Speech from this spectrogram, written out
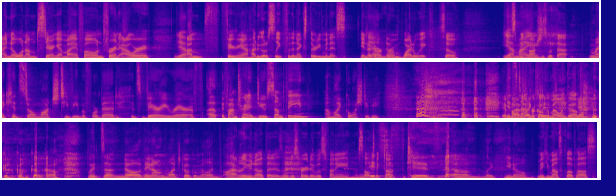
I know when I'm staring at my phone for an hour, Yeah. I'm figuring out how to go to sleep for the next 30 minutes in a dark no. room, wide awake. So Yeah, just my be cautious with that. my kids don't watch TV before bed. It's very rare. If uh, if I'm trying to do something, I'm like, go watch TV. if It's time for Cocomelon, go. Yeah, go go go go. but uh, no, they don't watch Cocomelon. I don't even know what that is. I just heard it was funny. I saw It's TikTok. just kids, um, like you know. Mickey Mouse Clubhouse.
